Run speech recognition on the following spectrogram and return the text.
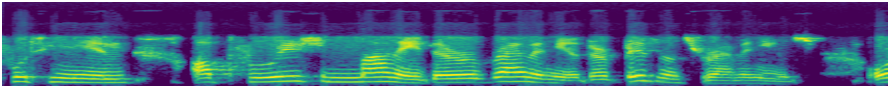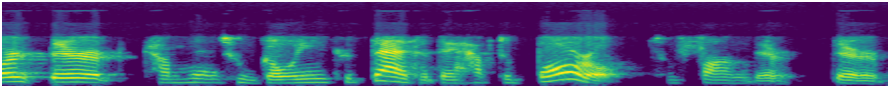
putting in operation money, their revenue, their business revenues, or their companies who go into debt. They have to borrow to fund their their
